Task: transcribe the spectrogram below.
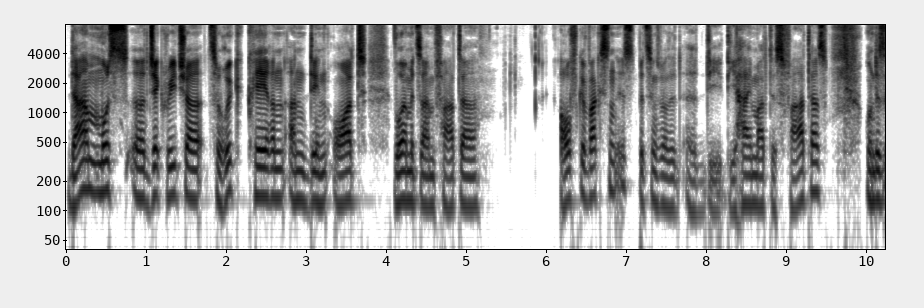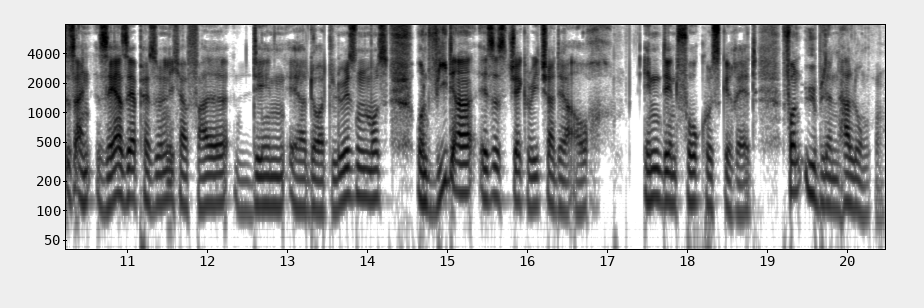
Da muss äh, Jack Reacher zurückkehren an den Ort, wo er mit seinem Vater aufgewachsen ist, beziehungsweise äh, die, die Heimat des Vaters. Und es ist ein sehr, sehr persönlicher Fall, den er dort lösen muss. Und wieder ist es Jack Reacher, der auch in den Fokus gerät von üblen Halunken.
